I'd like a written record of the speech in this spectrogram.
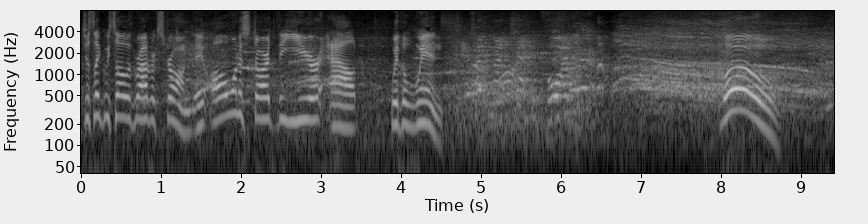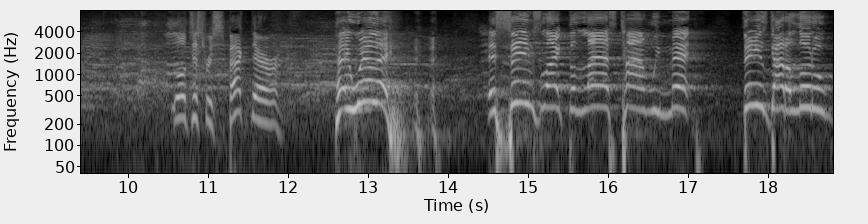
just like we saw with Roderick Strong. They all want to start the year out with a win. Whoa! A little disrespect there. Hey, Willie! it seems like the last time we met, things got a little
